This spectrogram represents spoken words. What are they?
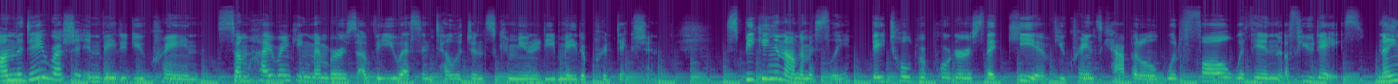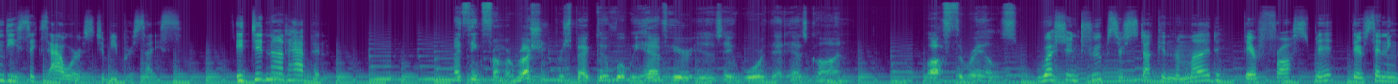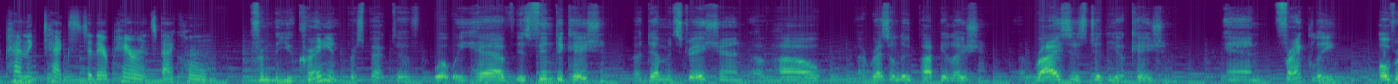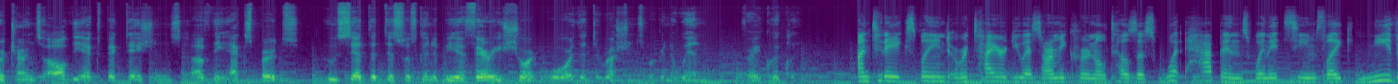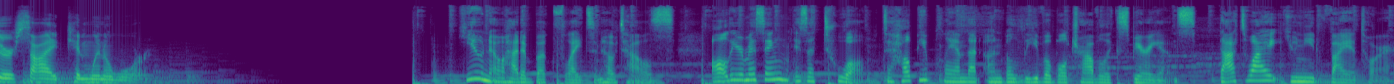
On the day Russia invaded Ukraine, some high ranking members of the U.S. intelligence community made a prediction. Speaking anonymously, they told reporters that Kiev, Ukraine's capital, would fall within a few days 96 hours to be precise. It did not happen. I think from a Russian perspective, what we have here is a war that has gone off the rails. Russian troops are stuck in the mud, they're frostbit, they're sending panic texts to their parents back home. From the Ukrainian perspective, what we have is vindication, a demonstration of how a resolute population rises to the occasion and, frankly, overturns all the expectations of the experts who said that this was going to be a very short war that the Russians were going to win very quickly. On Today Explained, a retired U.S. Army colonel tells us what happens when it seems like neither side can win a war. You know how to book flights and hotels. All you're missing is a tool to help you plan that unbelievable travel experience. That's why you need Viator.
